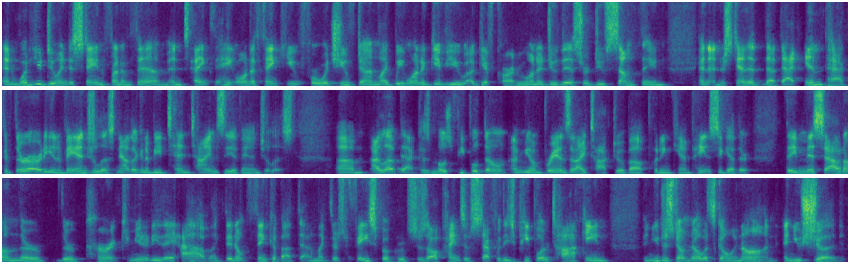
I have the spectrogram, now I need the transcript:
And what are you doing to stay in front of them and thank, hey, I want to thank you for what you've done. Like we want to give you a gift card. We want to do this or do something and understand that that, that impact, if they're already an evangelist, now they're going to be 10 times the evangelist. Um, I love that because most people don't. I mean, you know, brands that I talk to about putting campaigns together, they miss out on their their current community they have. Like they don't think about that. I'm like, there's Facebook groups, there's all kinds of stuff where these people are talking, and you just don't know what's going on, and you should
